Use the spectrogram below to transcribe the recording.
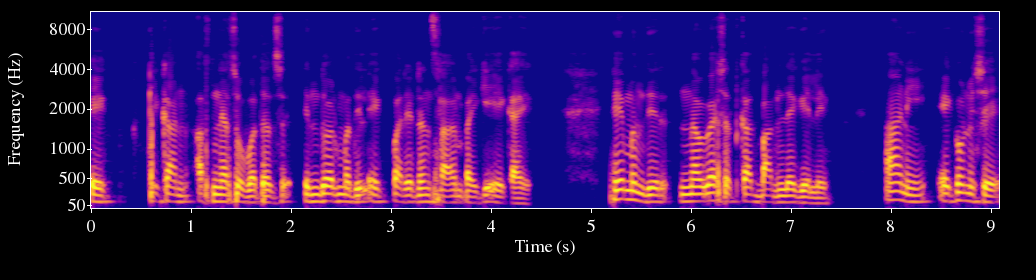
एक ठिकाण असण्यासोबतच इंदोरमधील एक पर्यटन स्थळांपैकी एक आहे. हे मंदिर नवव्या शतकात बांधले गेले आणि एकोणीसशे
